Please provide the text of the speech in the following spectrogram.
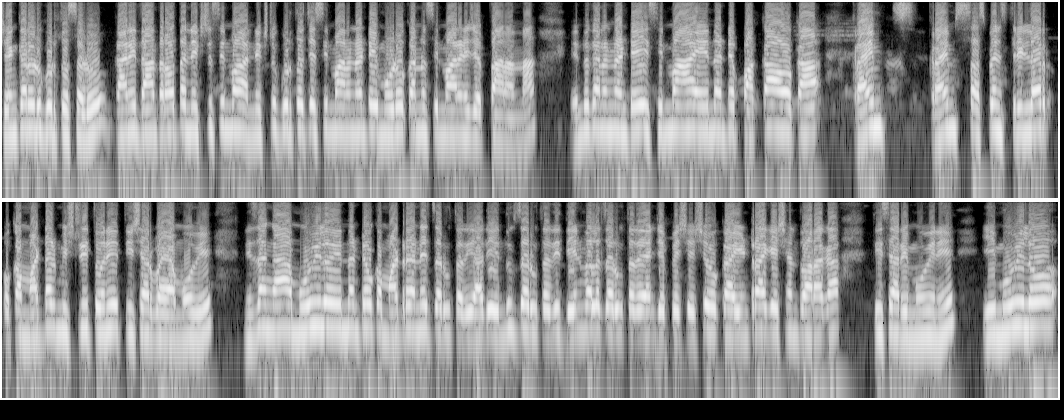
శంకరుడు గుర్తొస్తాడు. కానీ దాని తర్వాత నెక్స్ట్ సినిమా నెక్స్ట్ గుర్తొచ్చే సినిమా అని అంటే ఈ మూడో కన్ను సినిమా అని చెప్తానన్న. ఎందుకనంటే ఈ సినిమా ఏంటంటే పక్కా ఒక క్రైమ్స్ క్రైమ్ సస్పెన్స్ థ్రిల్లర్ ఒక మర్డర్ మిస్టరీతోనే తీశారు భయ మూవీ. నిజంగా ఆ మూవీలో ఏంటంటే ఒక మర్డర్ అనేది జరుగుతుంది. అది ఎందుకు జరుగుతుంది? దేని వల్ల జరుగుతుంది? అని చెప్పేసి ఒక ఇంట్రాగేషన్ ద్వారాగా తీశారు ఈ మూవీని. ఈ మూవీలో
